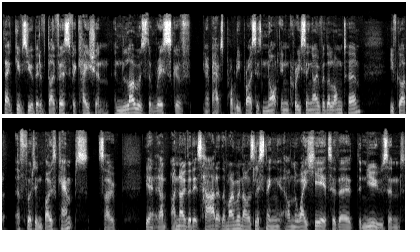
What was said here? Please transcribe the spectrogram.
that gives you a bit of diversification and lowers the risk of you know perhaps property prices not increasing over the long term. You've got a foot in both camps, so yeah, I, I know that it's hard at the moment. I was listening on the way here to the the news, and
